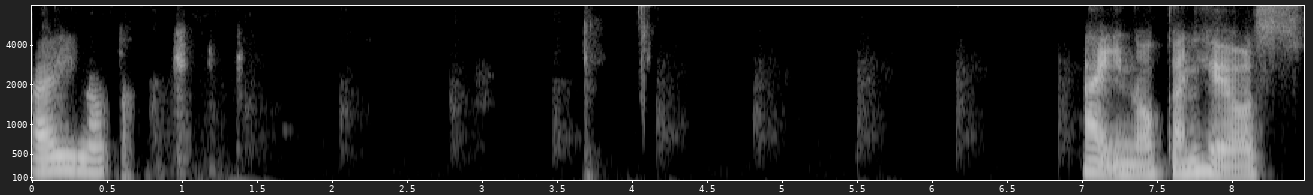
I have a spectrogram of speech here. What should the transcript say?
Hi, Enoch. Hi, Enoch, can you hear us?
